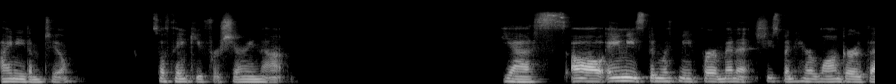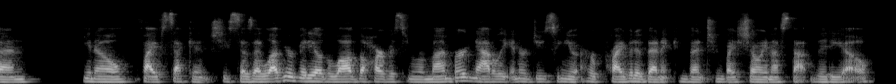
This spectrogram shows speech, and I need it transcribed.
I need them too. So thank you for sharing that. Yes. Oh, Amy's been with me for a minute. She's been here longer than, you know, five seconds. She says, I love your video, The Law of the Harvest. And remember Natalie introducing you at her private event at convention by showing us that video.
